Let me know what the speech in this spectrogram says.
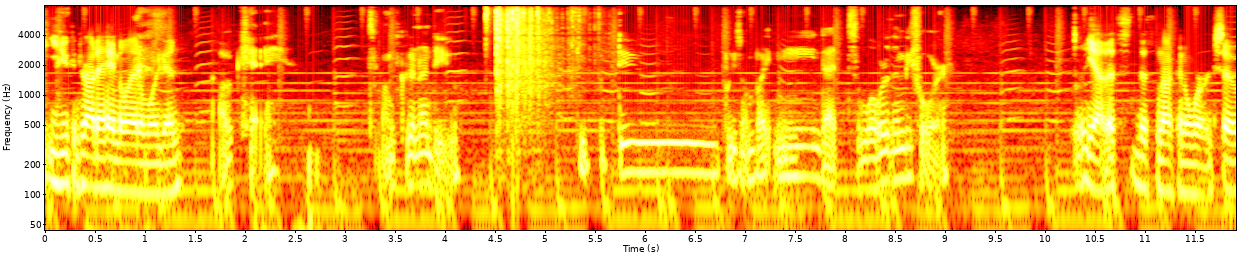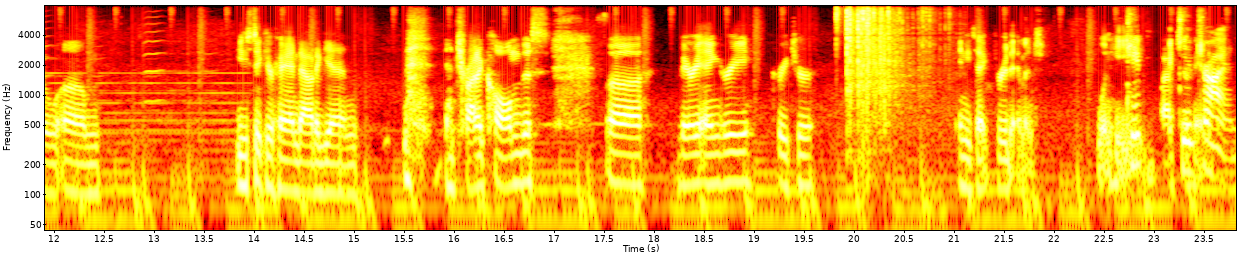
You can try to handle animal again. Okay. That's what I'm gonna do. Doo-doo-doo. Please don't bite me. That's lower than before. Yeah, that's that's not to work. So, um, you stick your hand out again and try to calm this uh, very angry creature, and you take three damage when he Keep, bites keep trying.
